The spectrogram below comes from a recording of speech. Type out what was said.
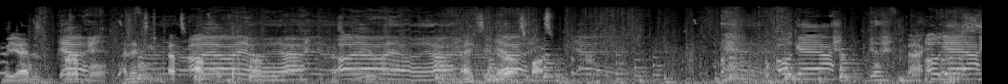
Oh, yeah, it is purple. I didn't think that's possible with the purple. That's weird. I didn't think that was possible with the purple. Okay, yeah. That Okay, yeah.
